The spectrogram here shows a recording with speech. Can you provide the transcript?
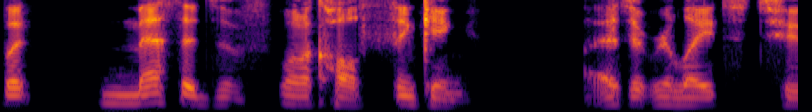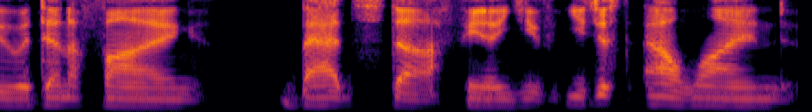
but methods of what I call thinking as it relates to identifying bad stuff. You know, you you just outlined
